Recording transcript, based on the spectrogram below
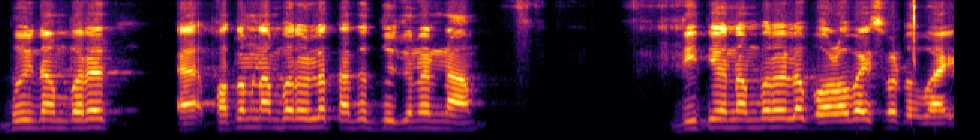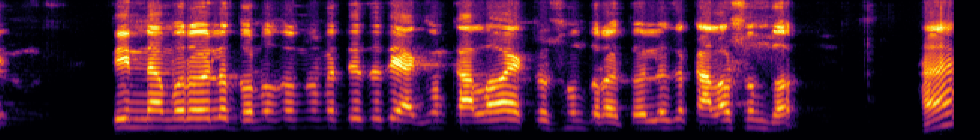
দুই নম্বরে প্রথম নাম্বার হলো তাদের দুইজনের নাম। দ্বিতীয় নম্বর হলো বড় ভাই ছোট ভাই। তিন নম্বর হইল দোনোজনের মধ্যে যদি একজন কালো একটু সুন্দর হয়, তাহলে যে কালো সুন্দর? হ্যাঁ?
